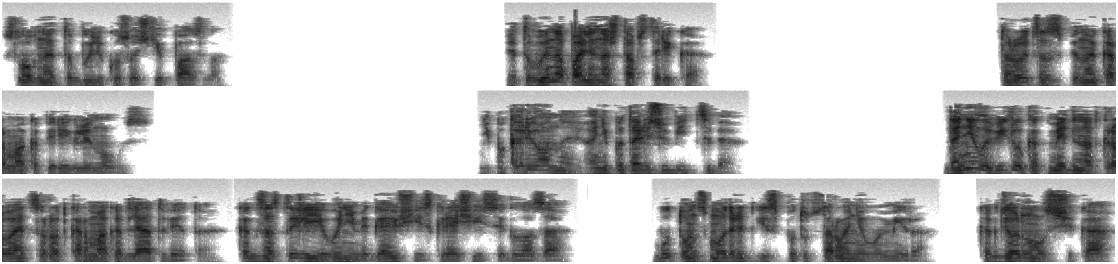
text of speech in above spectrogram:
словно это были кусочки пазла. «Это вы напали на штаб старика?» Троица за спиной Кармака переглянулась. «Непокоренные, они пытались убить тебя!» Данила видел, как медленно открывается рот Кармака для ответа, как застыли его немигающие искрящиеся глаза, будто он смотрит из потустороннего мира, как дернулась щека,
